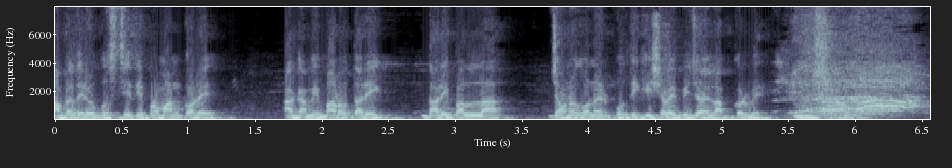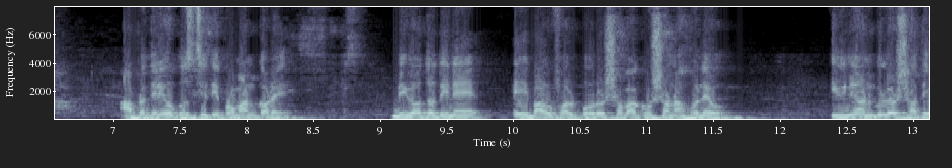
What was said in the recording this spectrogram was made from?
আপনাদের উপস্থিতি প্রমাণ করে আগামী বারো তারিখ দাঁড়িপাল্লা জনগণের প্রতীক হিসাবে বিজয় লাভ করবে। আপনাদের উপস্থিতি প্রমাণ করে বিগত দিনে এই বাউফল পৌরসভা ঘোষণা হলেও ইউনিয়নগুলোর সাথে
